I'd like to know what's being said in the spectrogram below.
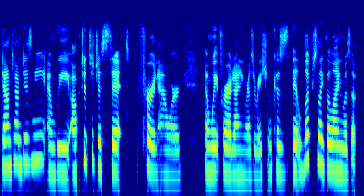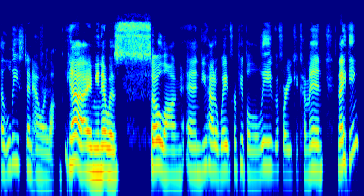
downtown Disney. And we opted to just sit for an hour and wait for our dining reservation because it looked like the line was at least an hour long. Yeah, I mean, it was so long, and you had to wait for people to leave before you could come in. And I think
